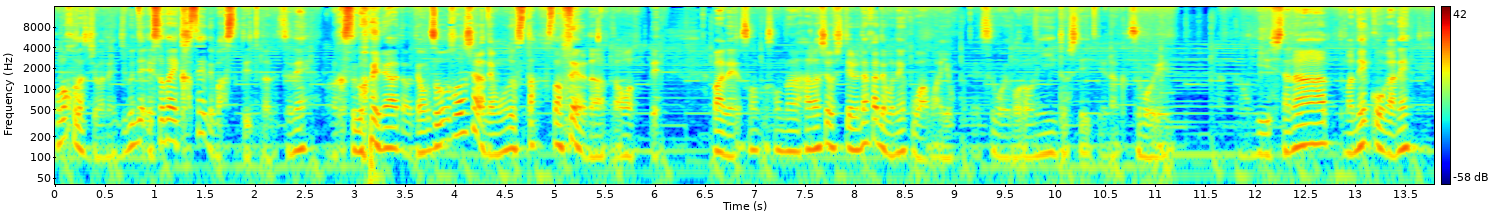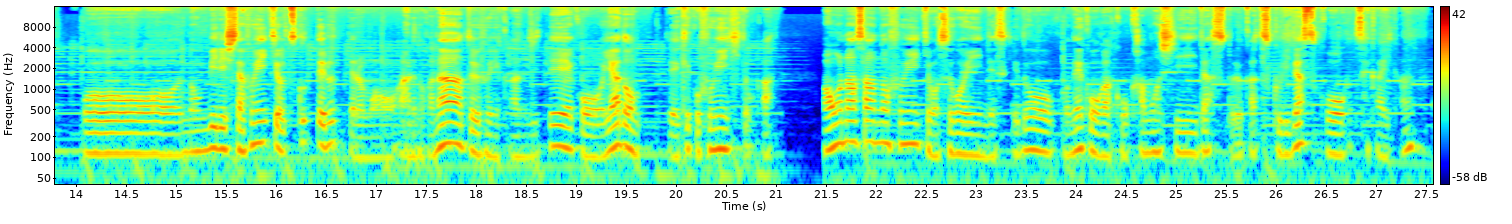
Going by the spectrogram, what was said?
この子たちはね、自分で餌代稼いでますって言ってたんですよね。なんかすごいなと思って、そうそうしたらね、もうスタッフさんだよなと思って。まあね、そそんな話をしてる中でも猫はまあ横ですごいゴロリンとしていて、なんかすごい、のんびりしたなーまあ猫がね、こう、のんびりした雰囲気を作ってるってのもあるのかなというふうに感じて、こう、宿って結構雰囲気とか、オーナーさんの雰囲気もすごいいいんですけど、こう猫がこう醸し出すというか作り出すこう世界観。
